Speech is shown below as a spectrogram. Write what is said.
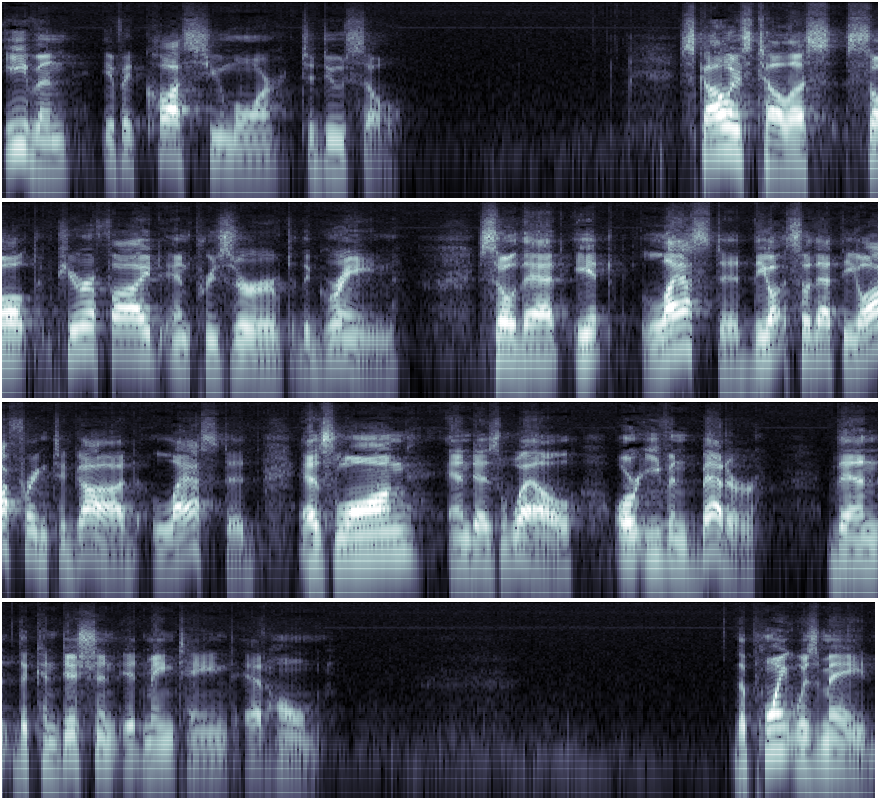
even if it costs you more to do so. Scholars tell us salt purified and preserved the grain so that it lasted, the, so that the offering to God lasted as long and as well, or even better, than the condition it maintained at home. The point was made.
